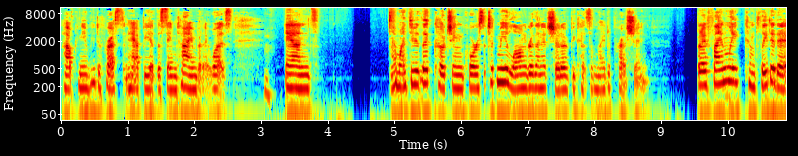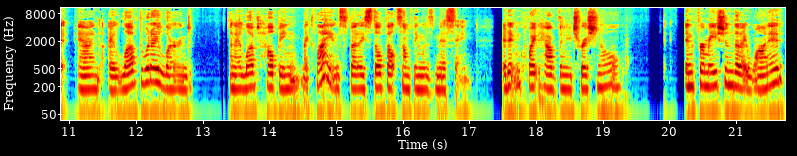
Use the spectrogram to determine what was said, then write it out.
how can you be depressed and happy at the same time? But I was. And I went through the coaching course. It took me longer than it should have because of my depression. But I finally completed it and I loved what I learned and I loved helping my clients, but I still felt something was missing. I didn't quite have the nutritional information that I wanted.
